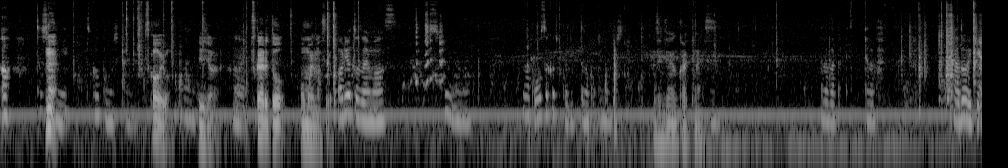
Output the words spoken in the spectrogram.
あ確かに、使うかもしれ使おうよ。ないいいじゃない。はい、はい、使えると思いますよ。ありがとうございます。すごいな。なんか大阪とかに行ったのかと思いました。全然帰ってないです。やばい。やばい。やばい。可動域が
